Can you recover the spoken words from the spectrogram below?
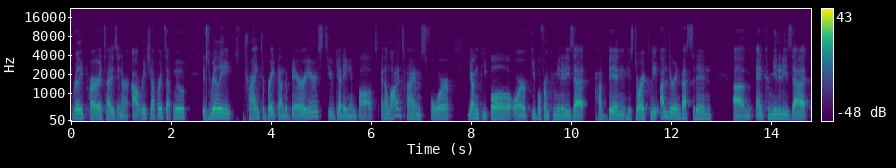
really prioritize in our outreach efforts at Move, is really trying to break down the barriers to getting involved. And a lot of times for young people or people from communities that have been historically underinvested in, um, and communities that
